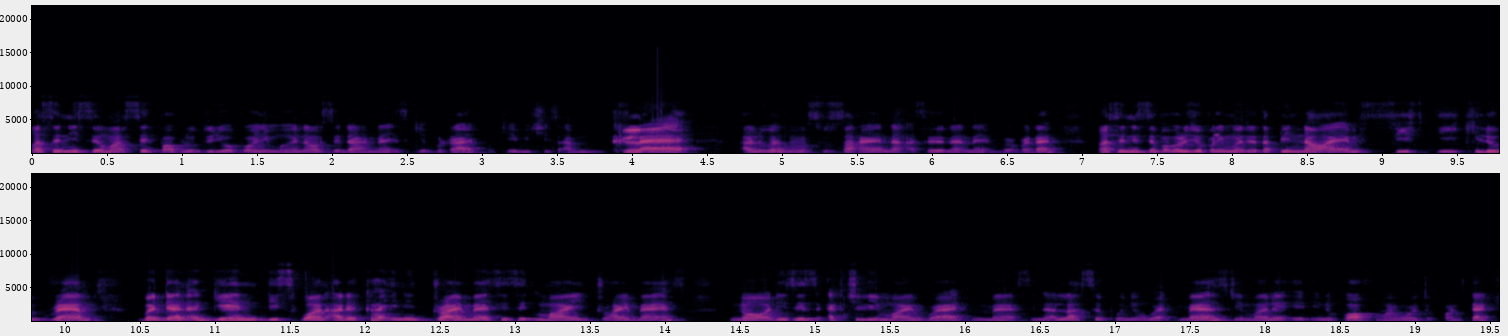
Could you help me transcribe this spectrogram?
Masa ni saya masih 47.5. Now saya dah naik sikit berat. Okay, which is I'm glad. Lalu kan memang susah eh nak saya nak naik berat badan. Masa ni saya 47.5 tetapi now I am 50 kg. But then again, this one, adakah ini dry mass? Is it my dry mass? No, this is actually my wet mass. Ini adalah saya punya wet mass di mana it involve my water content.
